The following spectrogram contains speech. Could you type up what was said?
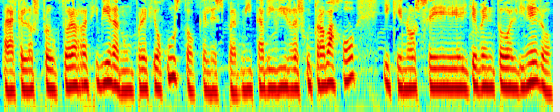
para que los productores recibieran un precio justo que les permita vivir de su trabajo y que no se lleven todo el dinero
